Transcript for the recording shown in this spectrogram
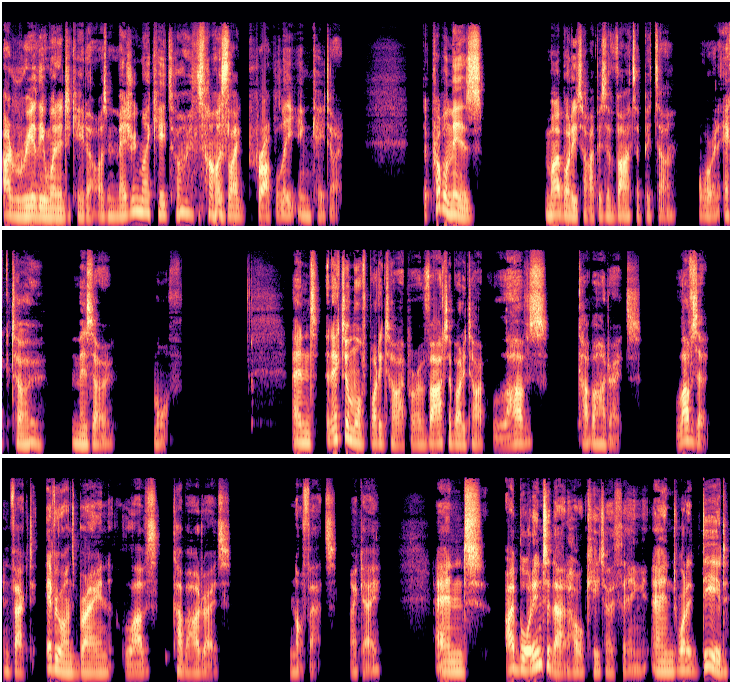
I really went into keto. I was measuring my ketones. I was like properly in keto. The problem is, my body type is a Vata Pitta or an ecto mesomorph. And an ectomorph body type or a Vata body type loves carbohydrates, loves it. In fact, everyone's brain loves carbohydrates, not fats. Okay. And I bought into that whole keto thing. And what it did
